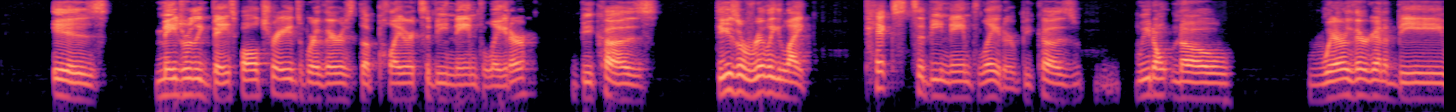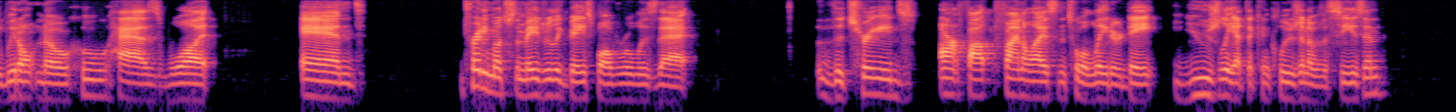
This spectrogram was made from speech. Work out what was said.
is Major League Baseball trades where there's the player to be named later because these are really like picks to be named later because we don't know where they're going to be. We don't know who has what. And pretty much the Major League Baseball rule is that the trades aren't fi- finalized until a later date, usually at the conclusion of the season.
